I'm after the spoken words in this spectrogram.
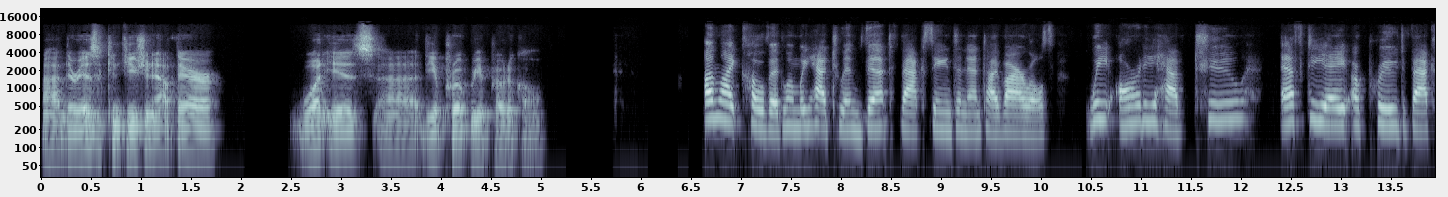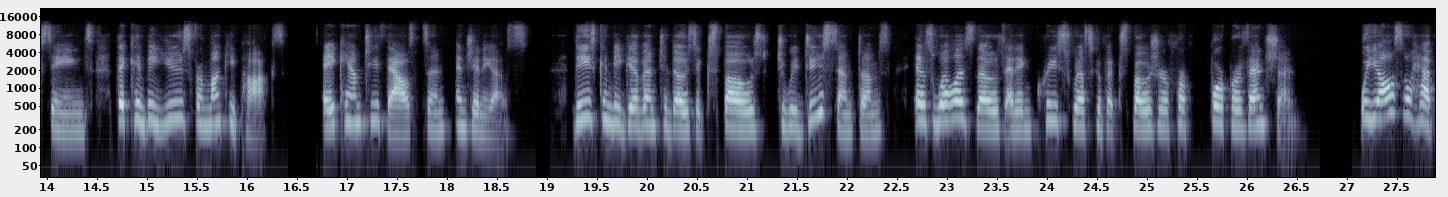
Uh, there is confusion out there. What is uh, the appropriate protocol? Unlike COVID, when we had to invent vaccines and antivirals, we already have two FDA approved vaccines that can be used for monkeypox ACAM 2000 and Jynneos. These can be given to those exposed to reduce symptoms, as well as those at increased risk of exposure for, for prevention. We also have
